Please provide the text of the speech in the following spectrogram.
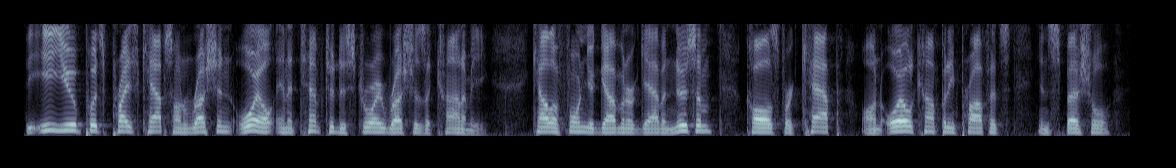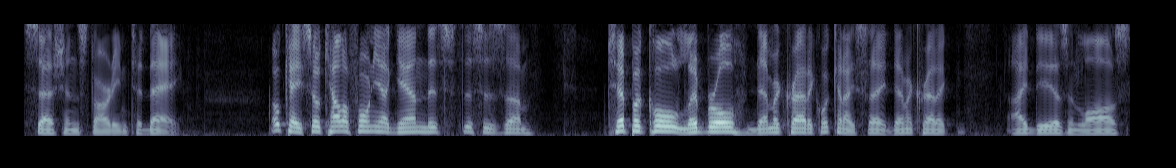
The EU puts price caps on Russian oil in attempt to destroy Russia's economy. California Governor Gavin Newsom calls for cap on oil company profits in special session starting today. Okay, so California again. This this is um, typical liberal Democratic. What can I say? Democratic ideas and laws.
